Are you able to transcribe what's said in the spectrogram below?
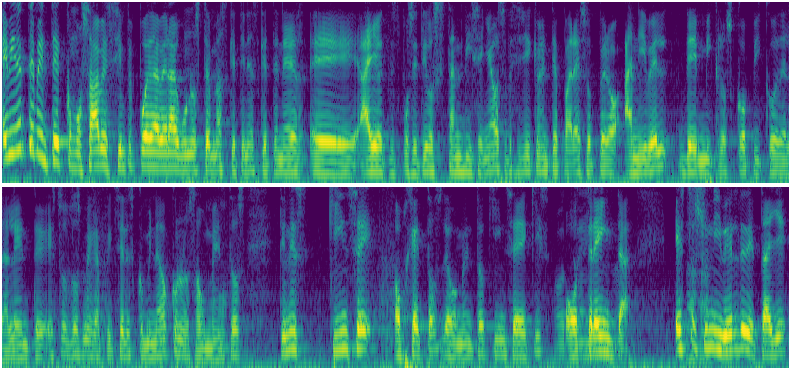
Evidentemente, como sabes, siempre puede haber algunos temas que tienes que tener. Eh, hay dispositivos que están diseñados específicamente para eso, pero a nivel de microscópico de la lente, estos dos megapíxeles combinado con los aumentos, tienes 15 objetos de aumento, 15X o 30. Esto es un nivel de detalle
